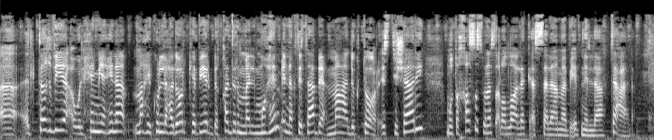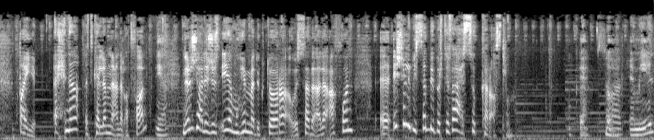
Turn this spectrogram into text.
آه، التغذية أو الحمية هنا ما هي كلها دور كبير بقدر ما المهم إنك تتابع مع دكتور استشاري متخصص ونسأل الله لك السلامة بإذن الله تعالى. طيب إحنا تكلمنا عن الأطفال يا. نرجع لجزئية مهمة دكتورة أو أستاذة ألاء عفوا آه، إيش اللي بيسبب ارتفاع السكر أصلا؟ أوكي سؤال جميل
